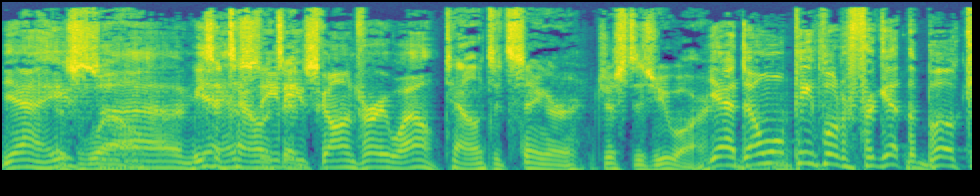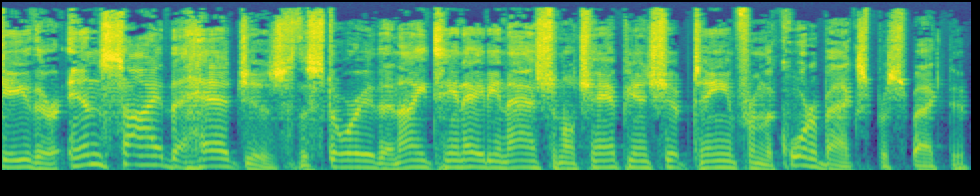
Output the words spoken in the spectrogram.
Yeah, he's well. uh, he's yeah, a talented, He's gone very well. talented singer, just as you are. Yeah, don't want people to forget the book either. Inside the Hedges, the story of the 1980 national championship team from the quarterback's perspective.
